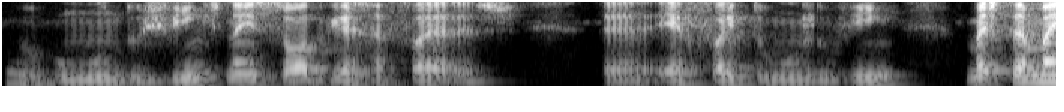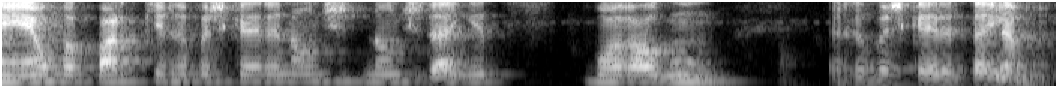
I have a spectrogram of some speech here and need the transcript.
o, mundo dos vinhos, nem só de garrafeiras é feito o mundo do vinho, mas também é uma parte que a Ravasqueira não, não desdenha de modo algum. A Ravasqueira tem Não,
